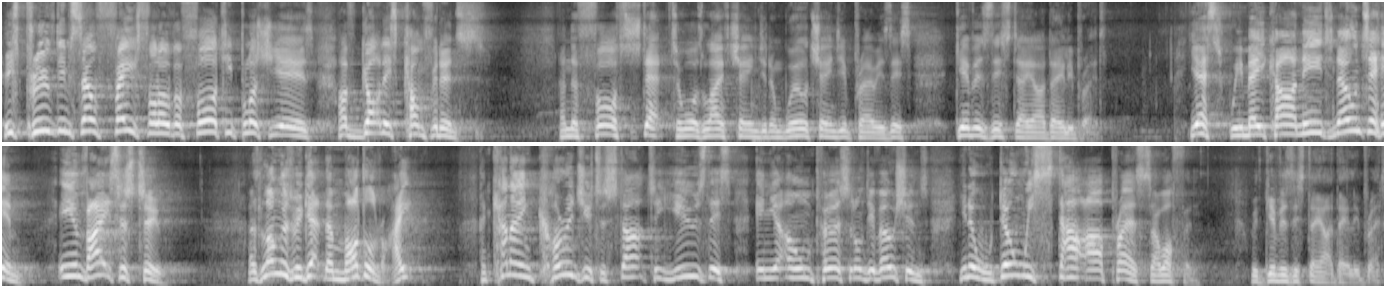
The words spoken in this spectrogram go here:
He's proved himself faithful over 40 plus years. I've got this confidence. And the fourth step towards life changing and world changing prayer is this give us this day our daily bread. Yes, we make our needs known to Him, He invites us to. As long as we get the model right, and can I encourage you to start to use this in your own personal devotions? You know, don't we start our prayers so often? With Give us this day our daily bread.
